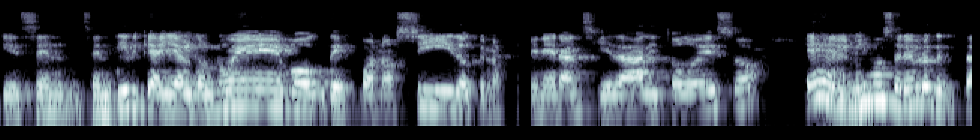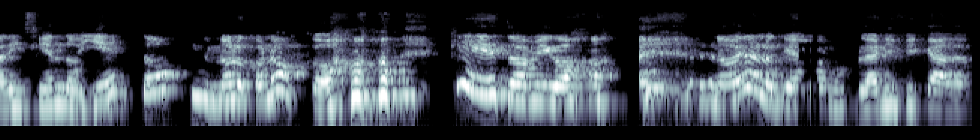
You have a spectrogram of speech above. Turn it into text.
que sentir que hay algo nuevo, desconocido, que nos genera ansiedad y todo eso, es el mismo cerebro que te está diciendo, ¿y esto? No lo conozco. ¿Qué es esto, amigo? no era lo que habíamos planificado.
